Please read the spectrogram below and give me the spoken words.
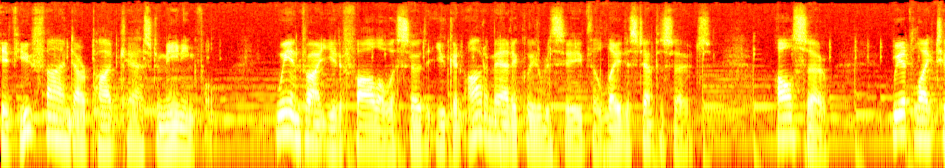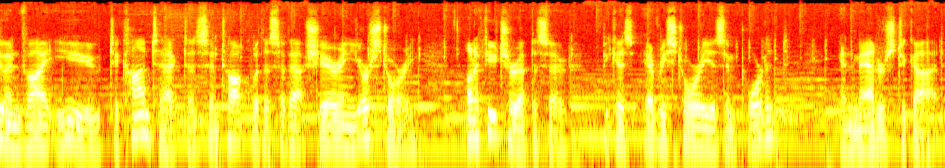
If you find our podcast meaningful, we invite you to follow us so that you can automatically receive the latest episodes. Also, we'd like to invite you to contact us and talk with us about sharing your story on a future episode because every story is important and matters to God.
